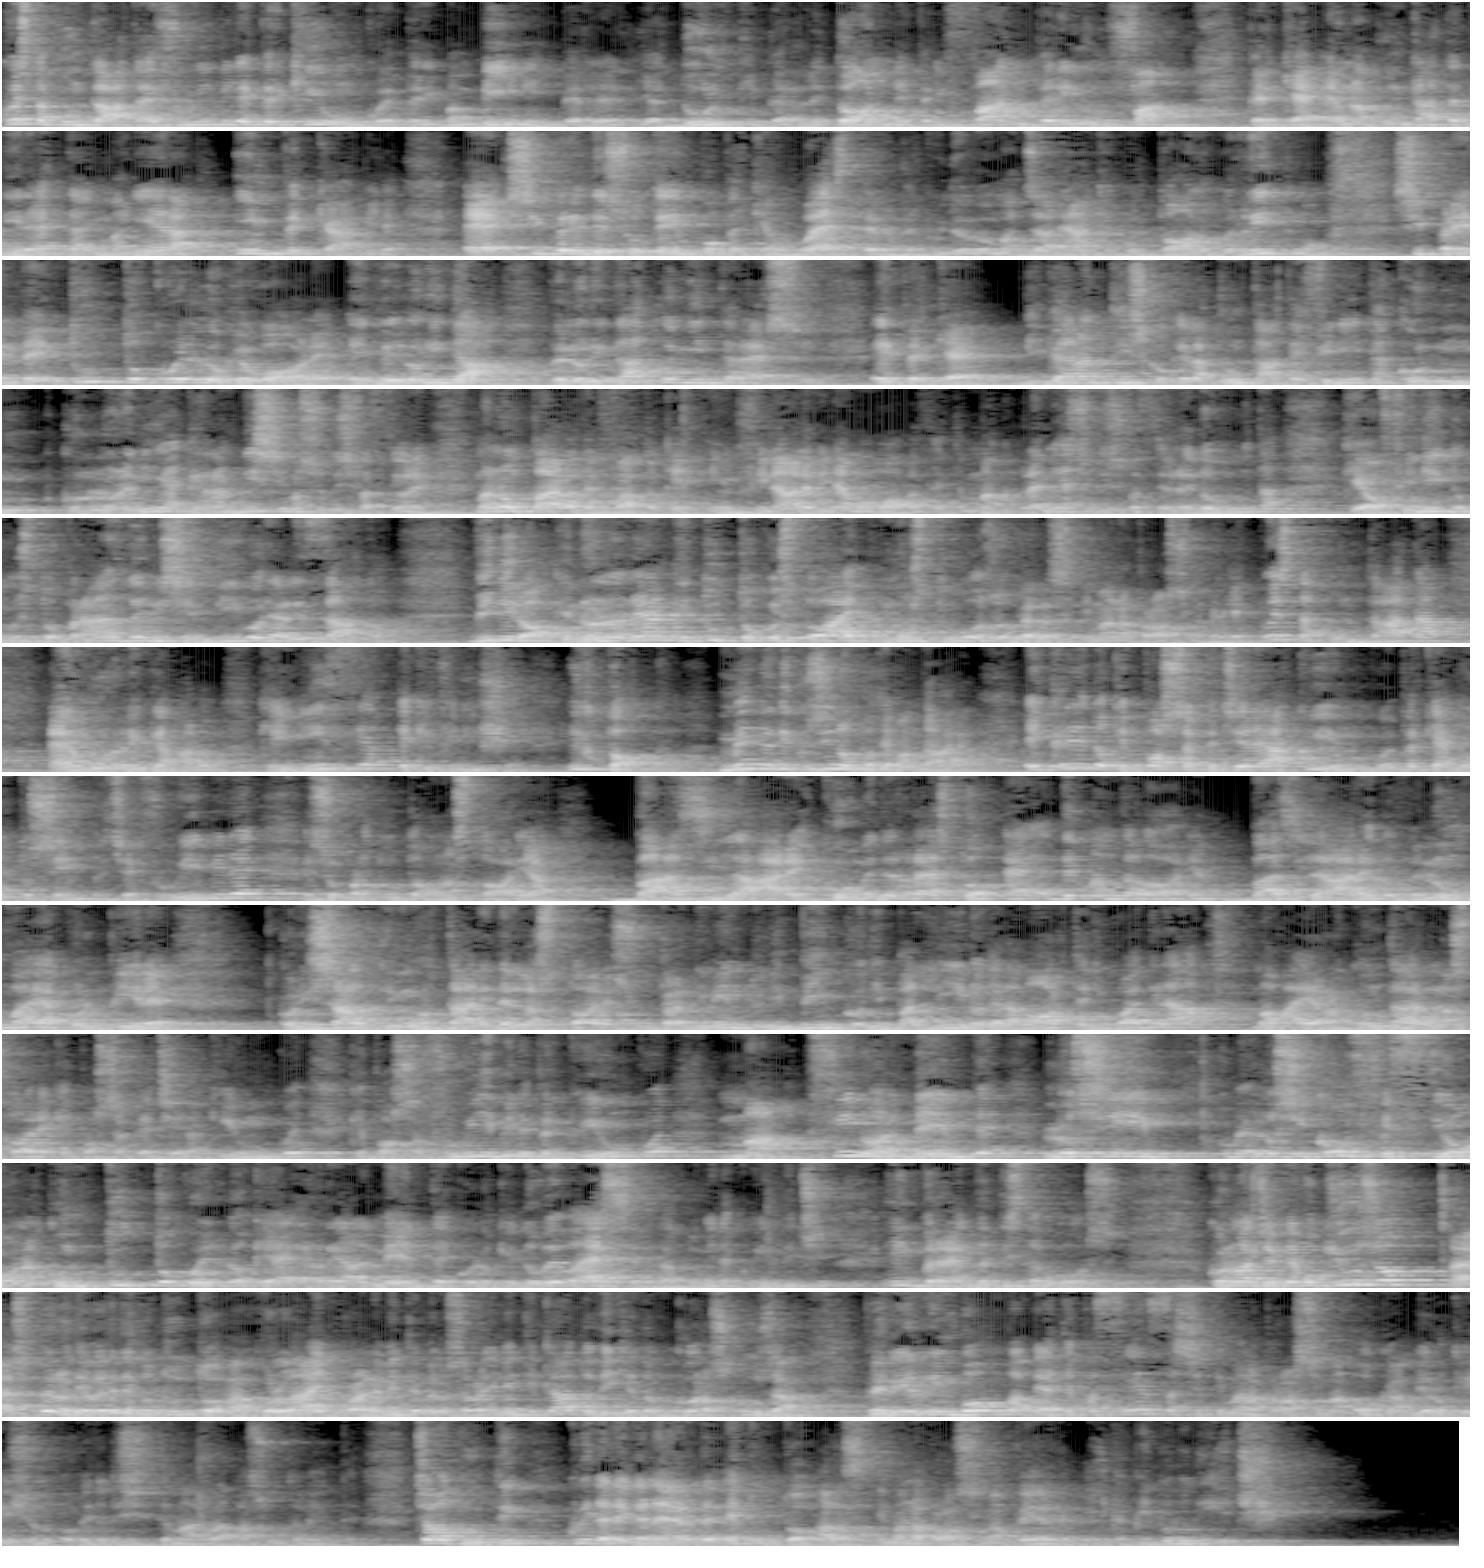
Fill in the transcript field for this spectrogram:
Questa puntata è fruibile per chiunque, per i bambini, per gli adulti, per le donne, per i fan, per i non fan, perché è una puntata diretta in maniera impeccabile. È, si prende il suo tempo perché è un western, per cui deve omaggiare anche quel tono, quel ritmo. Si prende tutto quello che vuole e ve lo ridà, ve lo ridà con gli interessi. E perché vi garantisco che la puntata è finita con, con una mia grandissima soddisfazione. Ma non parlo del fatto che in finale veniamo Boba Fett, ma la mia soddisfazione è dovuta che ho finito questo pranzo e mi sentivo realizzato. Vi dirò che non ho neanche tutto questo hype mostruoso per la settimana prossima, perché questa puntata è un regalo che inizia e che finisce. Il top. Meglio di così non poteva andare e credo che possa piacere a chiunque perché è molto semplice, è fruibile e soprattutto ha una storia basilare come del resto è The Mandalorian, basilare dove non vai a colpire con i salti mortali della storia sul tradimento di Pinco, di Pallino, della morte, di qua e di là, ma vai a raccontare una storia che possa piacere a chiunque, che possa fruibile per chiunque, ma finalmente lo si, come, lo si confeziona con tutto quello che è realmente quello che doveva essere dal 2015 il brand di Star Wars. Con oggi abbiamo chiuso, eh, spero di aver detto tutto, ma con live probabilmente me lo sarò dimenticato, vi chiedo ancora scusa per il rimbombo, abbiate pazienza, settimana prossima o cambio location o vedo di sistemarla assolutamente. Ciao a tutti, qui da Lega Nerd è tutto, alla settimana prossima per il capitolo 10.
